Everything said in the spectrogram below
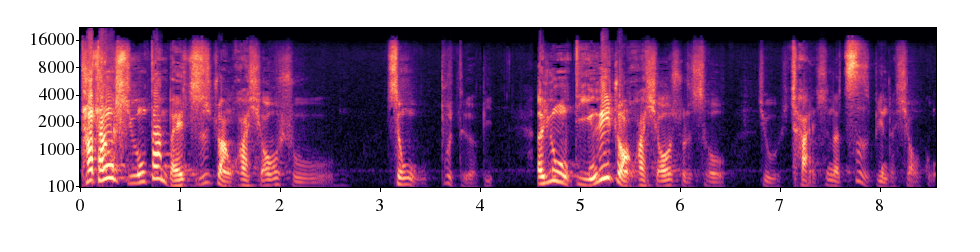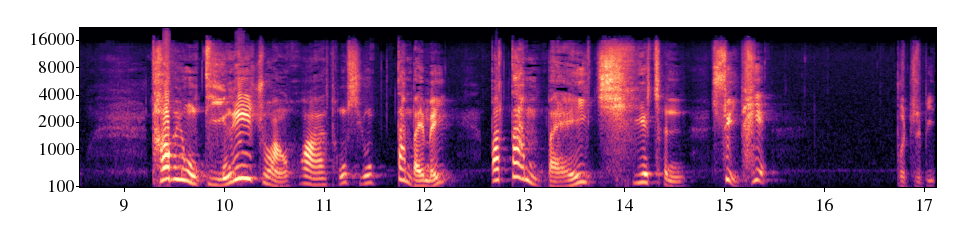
他当时用蛋白质转化小鼠生物不得病。而用 DNA 转化小鼠的时候，就产生了治病的效果。他们用 DNA 转化，同时用蛋白酶把蛋白切成碎片，不治病，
